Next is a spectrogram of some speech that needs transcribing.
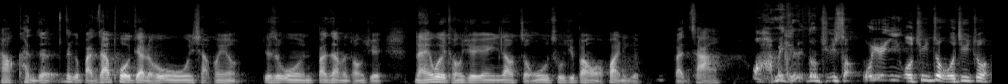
然后看着那个板擦破掉了，会问问小朋友，就是问问班上的同学，哪一位同学愿意让总务处去帮我换那个板擦？哇，每个人都举手，我愿意，我去做，我去做。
